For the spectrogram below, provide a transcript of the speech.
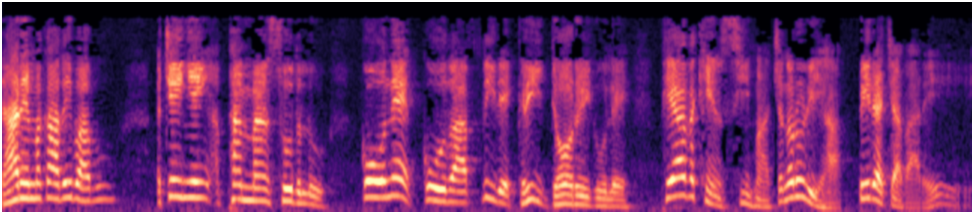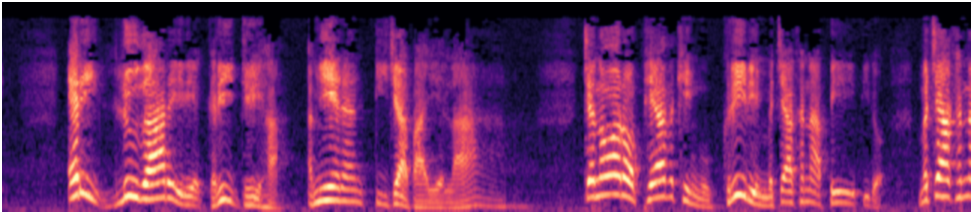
ဒါရင်မကသေးပါဘူးအချိန်ချင်းအဖန်မှန်ဆိုသလိုကိုနဲ့ကိုသာသိတဲ့ဂရိဒေါ်တွေကိုလေဖျားသခင်စီမှာကျွန်တော်တို့တွေဟာပေးတတ်ကြပါတယ်အဲ့ဒီလူသားတွေရဲ့ဂရိတွေဟာအမြဲတမ်းတည်ကြပါရဲ့လားကျွန်တော်ကတော့ဘုရားသခင်ကိုဂရိတွေမကြာခဏပေးပြီးတော့မကြာခဏ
